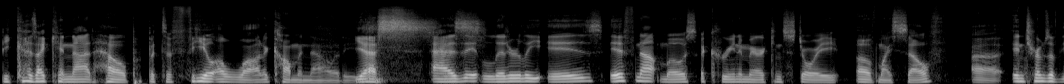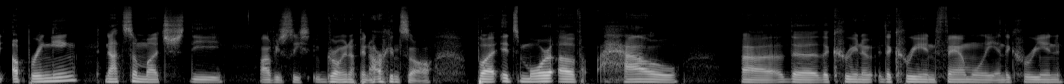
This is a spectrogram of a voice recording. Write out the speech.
because I cannot help but to feel a lot of commonalities. Yes, as it literally is, if not most, a Korean American story of myself. Uh, in terms of the upbringing, not so much the obviously growing up in Arkansas, but it's more of how uh, the the Korean the Korean family and the Korean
